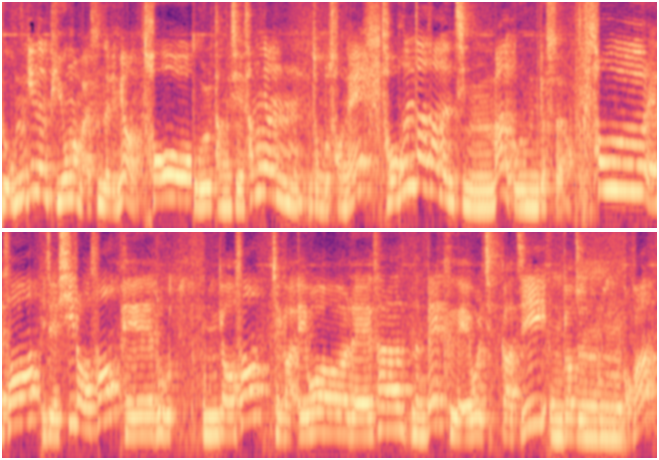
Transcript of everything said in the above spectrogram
그 옮기는 비용만 말씀드리면 저 올 당시에 3년 정도 전에 저 혼자 사는 집만 옮겼어요. 서울에서 이제 실어서 배로 옮겨서 제가 애월에 살았는데 그 애월 집까지 옮겨주는 거가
